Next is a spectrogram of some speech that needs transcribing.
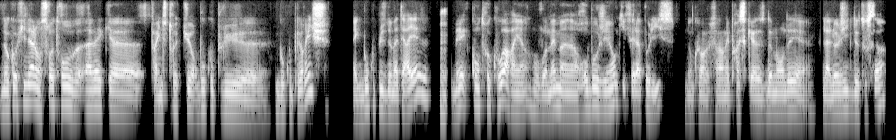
Donc au final, on se retrouve avec euh, une structure beaucoup plus, euh, beaucoup plus riche, avec beaucoup plus de matériel, Mm. mais contre quoi rien? On voit même un robot géant qui fait la police. Donc on est presque à se demander euh, la logique de tout ça.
